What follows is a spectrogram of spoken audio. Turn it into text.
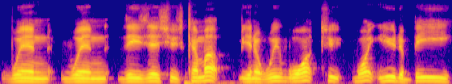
when when these issues come up. You know, we want to want you to be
